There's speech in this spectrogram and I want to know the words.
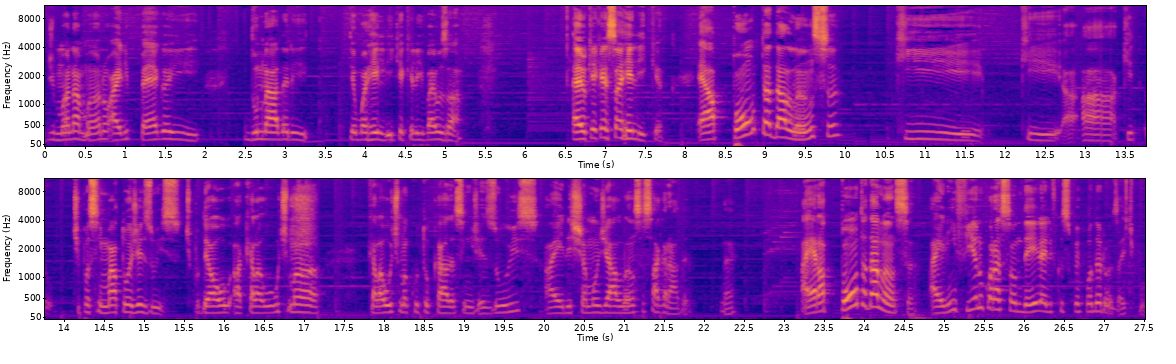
de mano a mano, aí ele pega e. Do nada ele tem uma relíquia que ele vai usar. Aí o que é essa relíquia? É a ponta da lança que. Que. A, a- que tipo assim, matou Jesus. Tipo, deu aquela última. Aquela última cutucada assim, Jesus. Aí eles chamam de a lança sagrada, né? Aí era a ponta da lança. Aí ele enfia no coração dele, aí ele fica super poderoso. Aí, tipo,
